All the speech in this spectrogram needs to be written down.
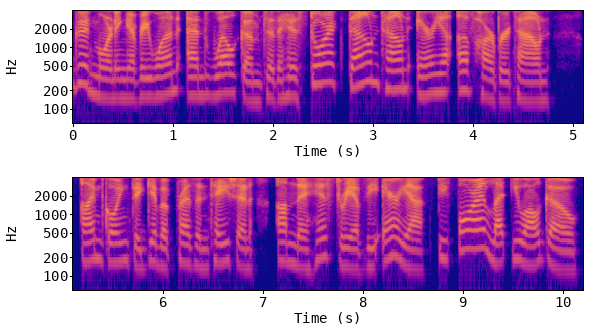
Good morning, everyone, and welcome to the historic downtown area of Harbortown. I'm going to give a presentation on the history of the area before I let you all go.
